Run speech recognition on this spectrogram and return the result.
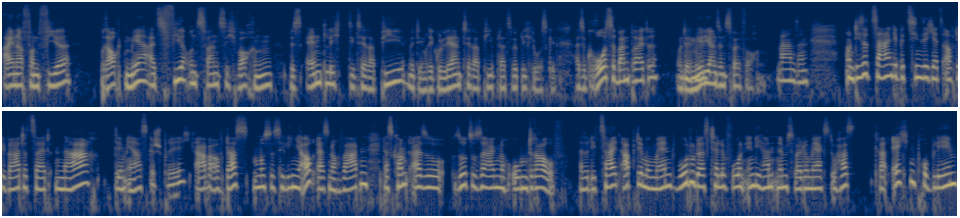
einer von vier braucht mehr als 24 Wochen, bis endlich die Therapie mit dem regulären Therapieplatz wirklich losgeht. Also große Bandbreite und der mhm. Median sind zwölf Wochen. Wahnsinn. Und diese Zahlen, die beziehen sich jetzt auf die Wartezeit nach dem Erstgespräch, aber auf das musste Celine ja auch erst noch warten. Das kommt also sozusagen noch obendrauf. Also die Zeit ab dem Moment, wo du das Telefon in die Hand nimmst, weil du merkst, du hast gerade echt ein Problem,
